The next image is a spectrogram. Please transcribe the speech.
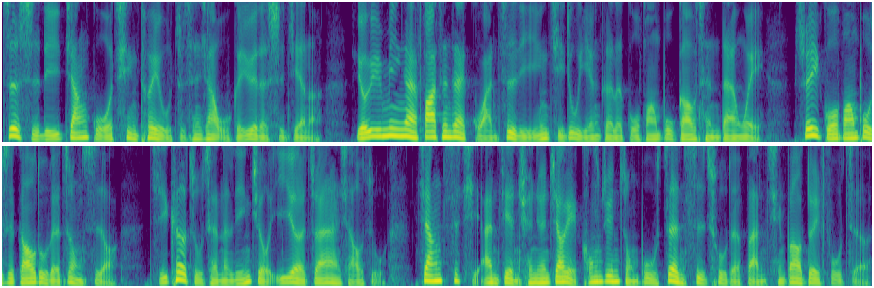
这时离江国庆退伍只剩下五个月的时间了。由于命案发生在管制理应极度严格的国防部高层单位，所以国防部是高度的重视哦，即刻组成了零九一二专案小组，将这起案件全权交给空军总部政事处的反情报队负责。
